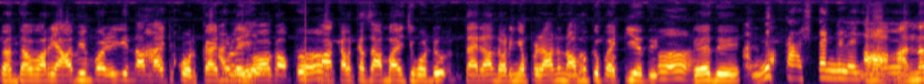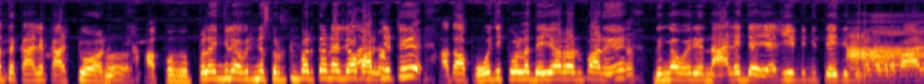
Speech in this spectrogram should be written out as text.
എന്താ പറയാ ആവിയും പഴകി നന്നായിട്ട് കൊടുക്കാനുള്ള യോഗം മക്കൾക്ക് സമ്പാദിച്ചു കൊണ്ട് തരാൻ തുടങ്ങിയപ്പോഴാണ് നമുക്ക് പറ്റിയത്. ഏത്? ആ അന്നത്തെ കാലം കഷ്ടമാണ്. അപ്പൊ ഇപ്പോഴെങ്കിലും അവരിനെ തൃപ്തിപ്പെടുത്തണല്ലോ പറഞ്ഞിട്ട് അത് ആ പൂജയ്ക്കുള്ള തയ്യാറെടുപ്പാണ്. നിങ്ങൾ ഒരു നാലഞ്ച് ഇലയുണ്ടെങ്കിൽ തരി നിങ്ങളുടെ വാഴ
